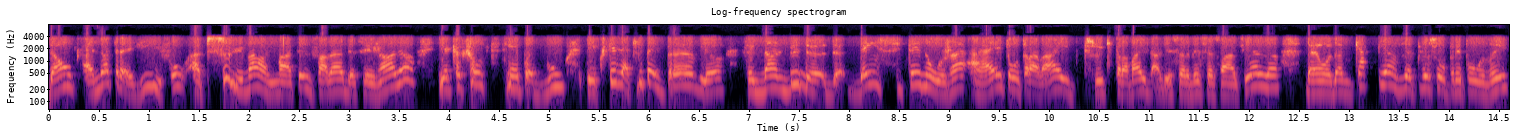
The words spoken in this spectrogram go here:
Donc, à notre avis, il faut absolument augmenter le salaire de ces gens-là. Il y a quelque chose qui ne tient pas debout. écoutez, la plus belle preuve, là, c'est que dans le but d'inciter nos gens à être au travail, ceux qui travaillent dans les services essentiels, ben, on donne quatre pièces de plus au préposé.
